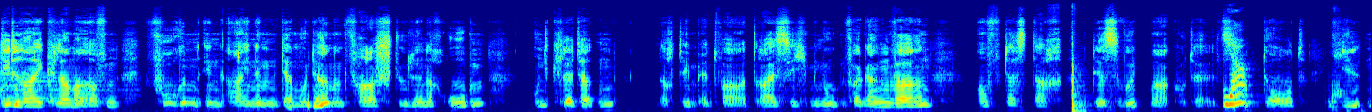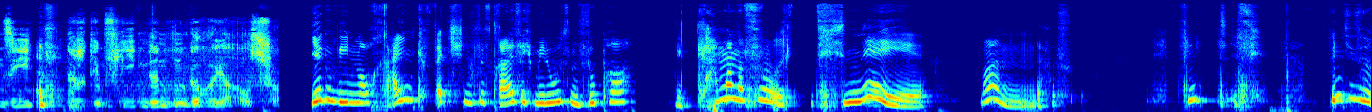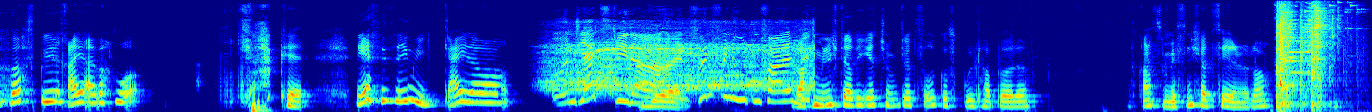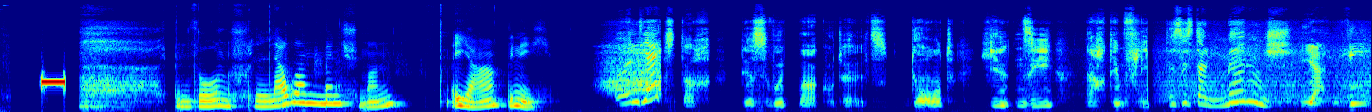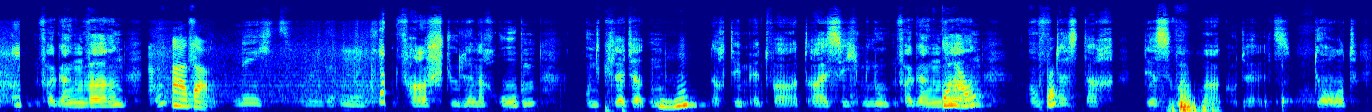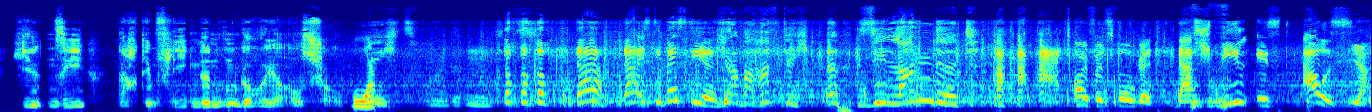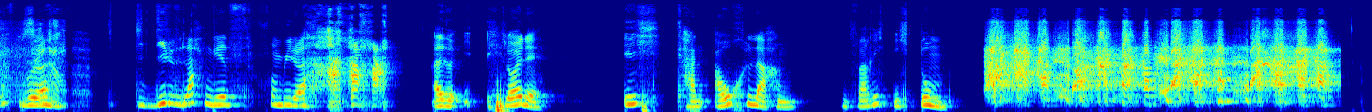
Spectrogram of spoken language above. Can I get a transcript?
Die drei Klammeraffen fuhren in einem der modernen Fahrstühle nach oben und kletterten, nachdem etwa 30 Minuten vergangen waren, auf das Dach des Whitmark Hotels. Ja. Dort hielten sie nach dem fliegenden Ungeheuer Ausschau. Irgendwie noch reinquetschen bis 30 Minuten. Super. Wie kann man das so. Nee. Mann, das ist. Ich find diese Hörspielreihe einfach nur. Kacke. Nee, es ist irgendwie geil, aber. Und jetzt wieder Yeah. ein 5-Minuten-Fall Sag mir nicht, dass ich jetzt schon wieder zurückgespult habe, Leute. Kannst du mir jetzt nicht erzählen, oder? Ich bin so ein schlauer Mensch, Mann. Ja, bin ich. Und jetzt Das Dach des Whitmark Hotels. Dort hielten sie nach dem Fliegen Das ist ein Mensch. Ja, wie ich. vergangen waren, Ah, da. Nichts, Freunde. Fahrstühle nach oben und kletterten, Mhm. nachdem etwa 30 Minuten vergangen Genau. waren, auf das Dach des Whitmark Hotels. Dort hielten sie nach dem fliegenden Ungeheuer Ausschau. Ja. Nichts, Freunde. Doch, doch, doch. Da, da ist die Bestie. Ja, wahrhaftig. Äh, sie landet. Teufelsvogel. Das Spiel ist aus. Ja. Die, die lachen jetzt schon wieder. also, ich, Leute, ich kann auch lachen. Und zwar richtig dumm.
